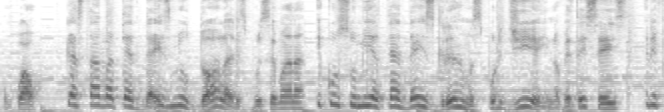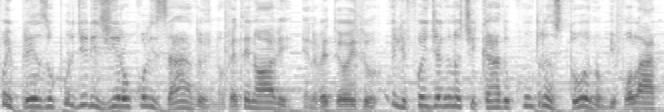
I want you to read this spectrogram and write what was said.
com o qual gastava até 10 mil dólares por semana e consumia até 10 gramas por dia em 96. Ele foi preso por dirigir alcoolizado em 99. Em 98, ele foi diagnosticado com um transtorno bipolar.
